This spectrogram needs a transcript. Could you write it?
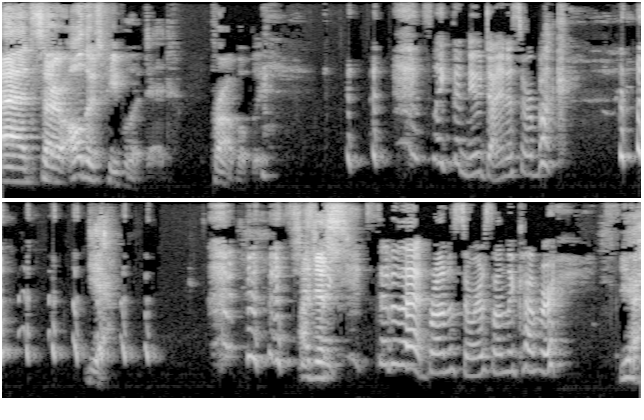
And so all those people are dead. Probably. It's like the new dinosaur book. Yeah. It's I like, just- instead of that brontosaurus on the cover, Yeah.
